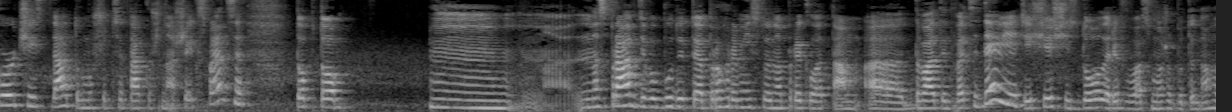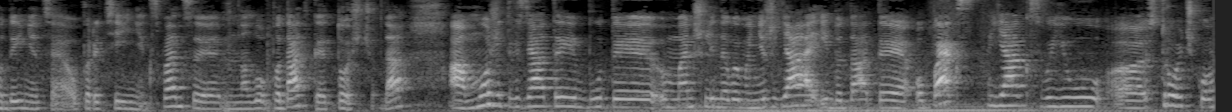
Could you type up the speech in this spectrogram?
purchase, да, тому що це також наші експенси. Тобто насправді ви будете програмісту, наприклад, там е, давати 29 і ще 6 доларів у вас може бути на годині. Це операційні експенси, податки тощо. Да? А можете взяти бути менш лінивими, ніж я, і додати OPEX як свою е, строчку,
